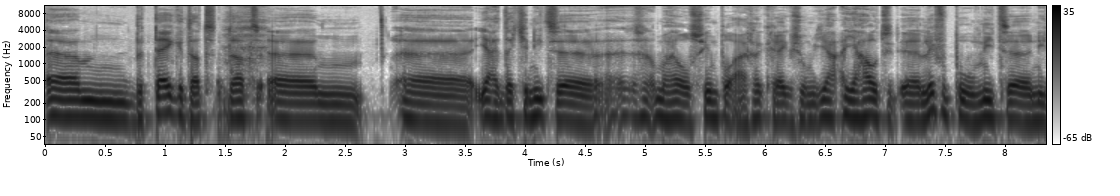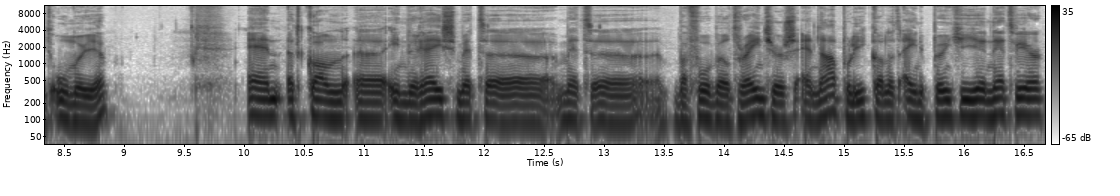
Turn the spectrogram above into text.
ehm, betekent dat dat, ehm, eh, ja, dat je niet... dat is allemaal heel simpel eigenlijk. Rekensom. Ja, je houdt eh, Liverpool niet, niet onder je. En het kan in de race met, met bijvoorbeeld Rangers en Napoli... kan het ene puntje je net weer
